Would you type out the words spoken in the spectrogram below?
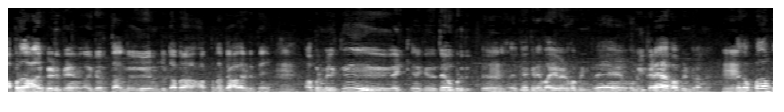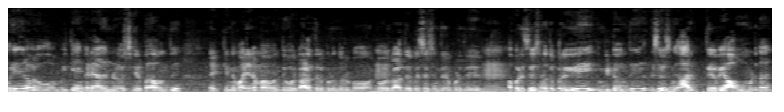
அப்புறம் தான் ஆதார் இப்போ எடுக்கிறேன். அதுக்கு அடுத்து அந்த இதுன்னு சொல்லிட்டு அப்புறம் அப்புறம் தான் போய் ஆதார் எடுத்தேன். அப்புறமேலுக்கு லைக் எனக்கு இது தேவைப்படுது. கேட்குற மாதிரி வேணும் அப்படின்றேன். உங்களுக்கு கிடையாது அப்படின்றாங்க. எனக்கு அப்பதான் புரியுது. உங்களுக்கு ஏன் கிடையாதுன்னு யோசிக்கிறப்ப தான் வந்து லைக் இந்த மாதிரி நம்ம வந்து ஒரு காலத்துல பிறந்திருக்கோம். இப்போ ஒரு காலத்துல ரிசர்வேஷன் தேவைப்படுது. அப்போ ரிசர்வேஷன் வந்த பிறகு இங்கிட்ட வந்து ரிசர்வேஷன் யாருக்கு தேவையோ அவங்க மட்டும் தான்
